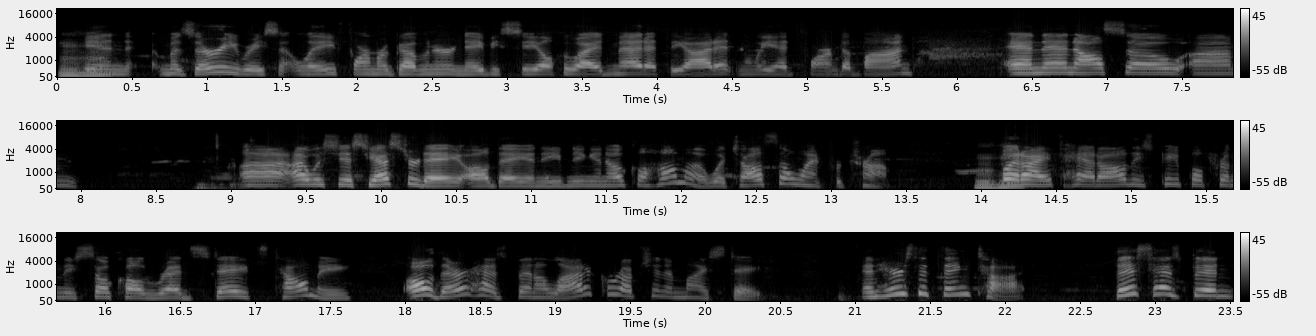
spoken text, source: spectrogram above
Mhm. in Missouri recently, former governor, Navy SEAL, who I had met at the audit, and we had formed a bond. And then also, um, uh, I was just yesterday all day and evening in Oklahoma, which also went for Trump. Mhm. But I've had all these people from these so called red states tell me, Oh, there has been a lot of corruption in my state. And here's the thing, Todd. This has been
